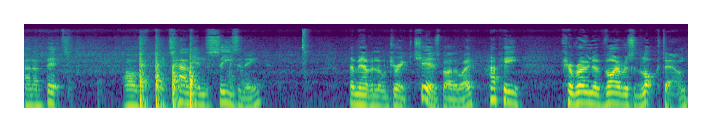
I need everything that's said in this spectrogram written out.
and a bit of Italian seasoning. Let me have a little drink. Cheers, by the way. Happy coronavirus lockdown.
